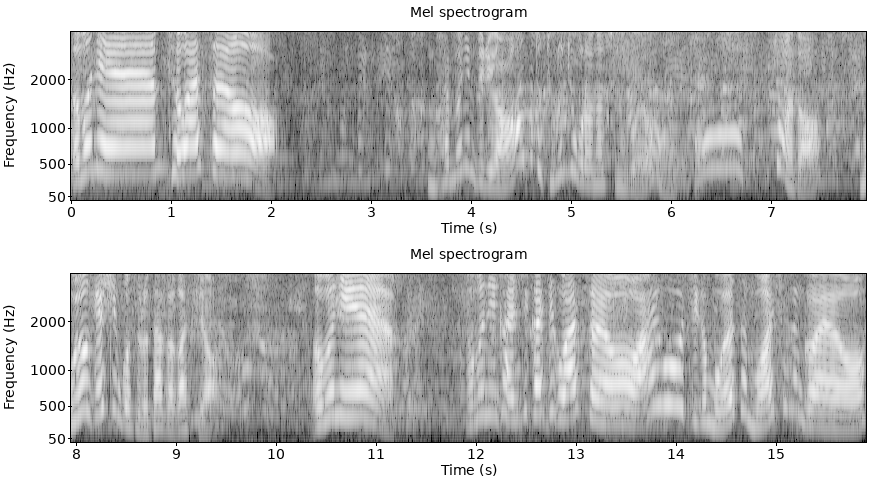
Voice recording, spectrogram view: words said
어머님 저 왔어요. 음, 할머님들이 아무도 들은 척을 안 하시는 거예요. 어, 불쌍하다. 모여 계신 곳으로 다가갔죠. 어머님, 어머님 간식 가지고 왔어요. 아이고 지금 모여서 뭐 하시는 거예요?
